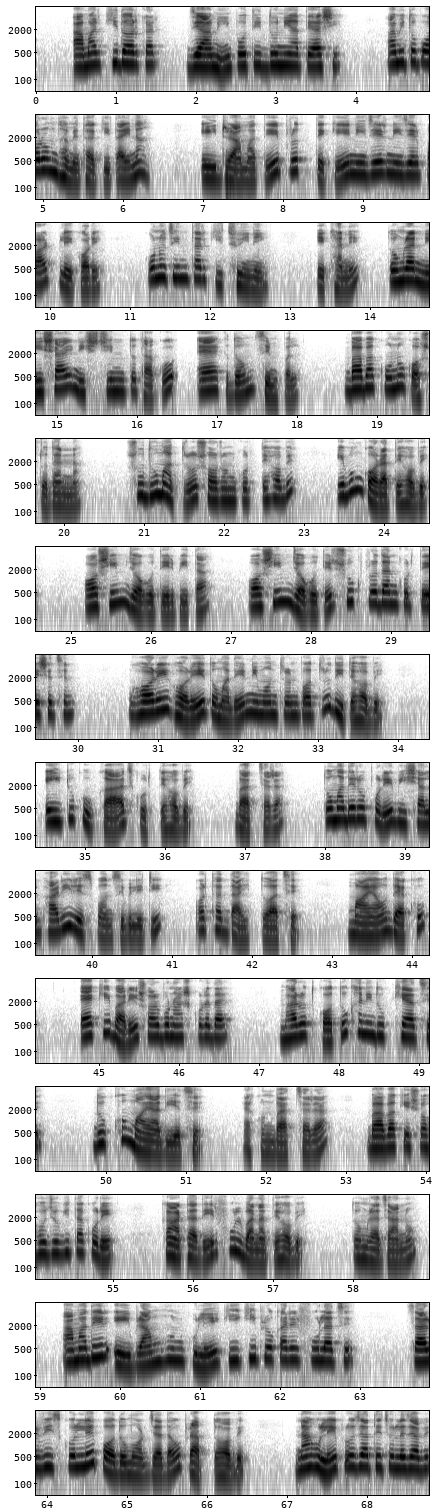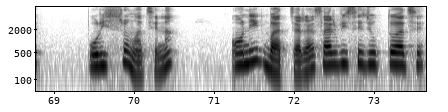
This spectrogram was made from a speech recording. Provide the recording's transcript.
আমার কি দরকার যে আমি পতির দুনিয়াতে আসি? আমি তো পরমধামে থাকি, তাই না? এই ড্রামাতে প্রত্যেকে নিজের নিজের পার্ট প্লে করে। কোনো চিন্তার কিছুই নেই। এখানে তোমরা নেশায় নিশ্চিন্ত থাকো, একদম সিম্পল। বাবা কোনো কষ্ট দেন না। শুধুমাত্র স্মরণ করতে হবে এবং করাতে হবে। অসীম জগতের পিতা, অসীম জগতের সুখ প্রদান করতে এসেছেন। ঘরে ঘরে তোমাদের নিমন্ত্রণপত্র দিতে হবে। এইটুকু কাজ করতে হবে। বাচ্চারা, তোমাদের ওপরে বিশাল ভারী রেসপন্সিবিলিটি অর্থাৎ দায়িত্ব আছে। মায়াও দেখো, একেবারে সর্বনাশ করে দেয়। ভারত কতখানি দুঃখে আছে, দুঃখ মায়া দিয়েছে। এখন বাচ্চারা বাবাকে সহযোগিতা করে কাঁটাদের ফুল বানাতে হবে। তোমরা জানো, আমাদের এই ব্রাহ্মণ কুলে কি কি প্রকারের ফুল আছে। সার্ভিস করলে পদমর্যাদাও প্রাপ্ত হবে, না হলে প্রজাতে চলে যাবে। পরিশ্রম আছে না? অনেক বাচ্চারা সার্ভিসে যুক্ত আছে।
